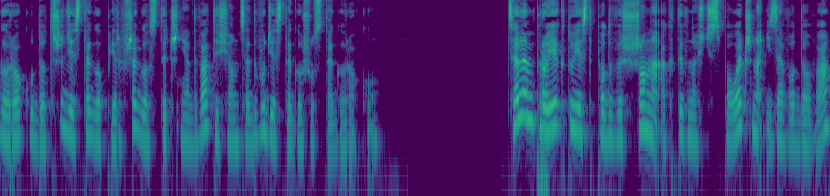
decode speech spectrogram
roku do 31 stycznia 2026 roku. Celem projektu jest podwyższona aktywność społeczna i zawodowa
